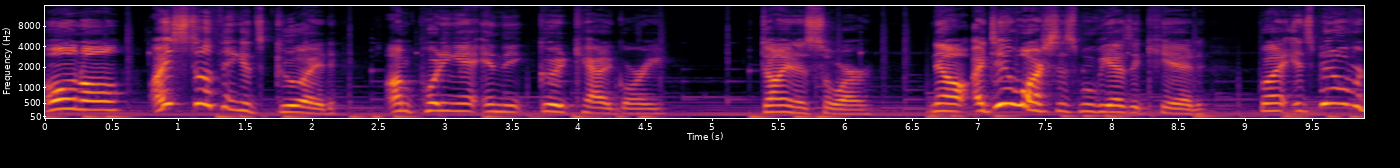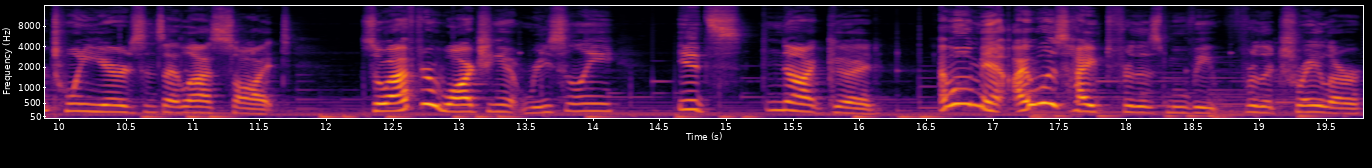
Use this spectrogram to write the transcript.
All in all, I still think it's good. I'm putting it in the good category. Dinosaur. Now, I did watch this movie as a kid, but it's been over 20 years since I last saw it. So after watching it recently, it's not good. I will admit, I was hyped for this movie for the trailer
